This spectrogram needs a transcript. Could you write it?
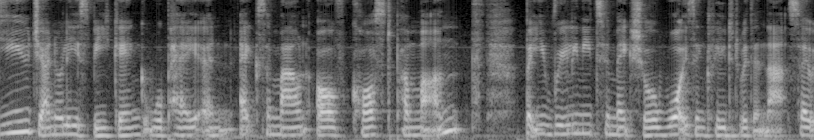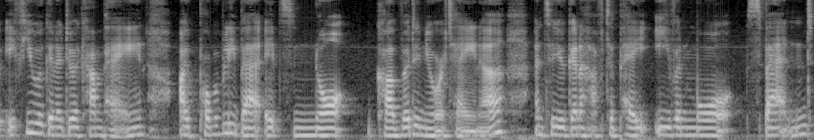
you generally speaking will pay an X amount of cost per month, but you really need to make sure what is included within that. So, if you were going to do a campaign, I probably bet it's not covered in your retainer, and so you're going to have to pay even more spend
